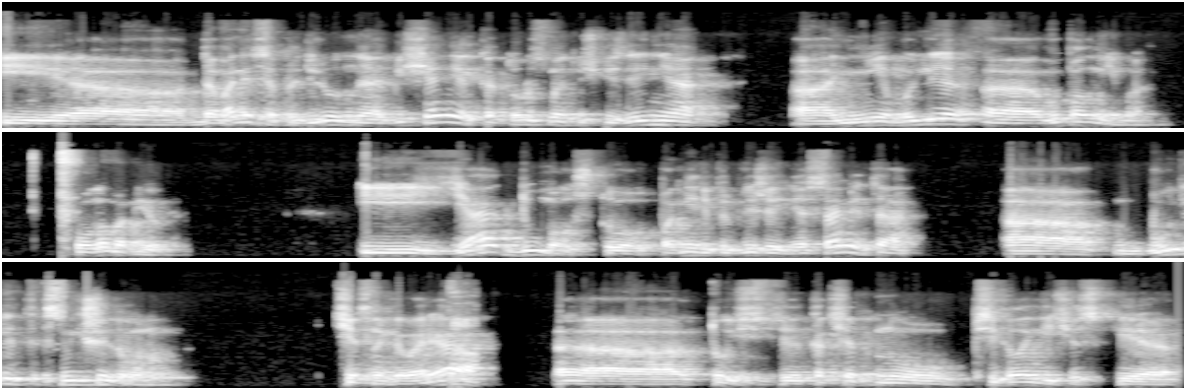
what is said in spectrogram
И э, давались определенные обещания, которые, с моей точки зрения, э, не были э, выполнимы в полном объеме. И я думал, что по мере приближения саммита э, будет смикширован честно говоря. Да. Э, то есть, э, как человек ну, психологически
